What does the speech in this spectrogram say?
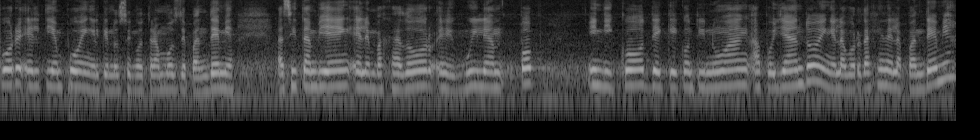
por el tiempo en el que nos encontramos de pandemia. Así también el embajador eh, William Pop indicó de que continúan apoyando en el abordaje de la pandemia.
